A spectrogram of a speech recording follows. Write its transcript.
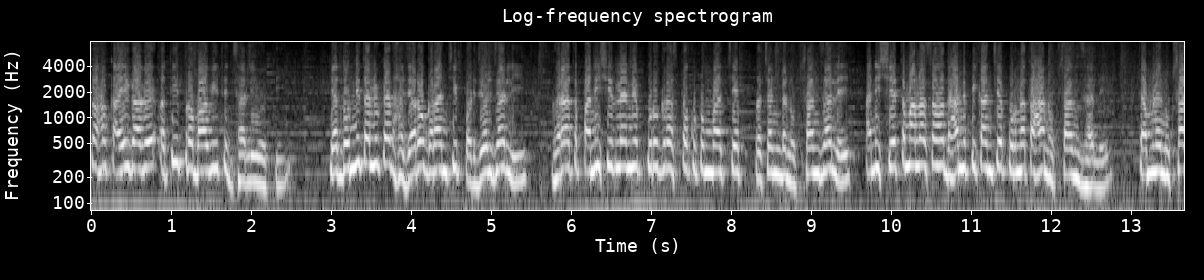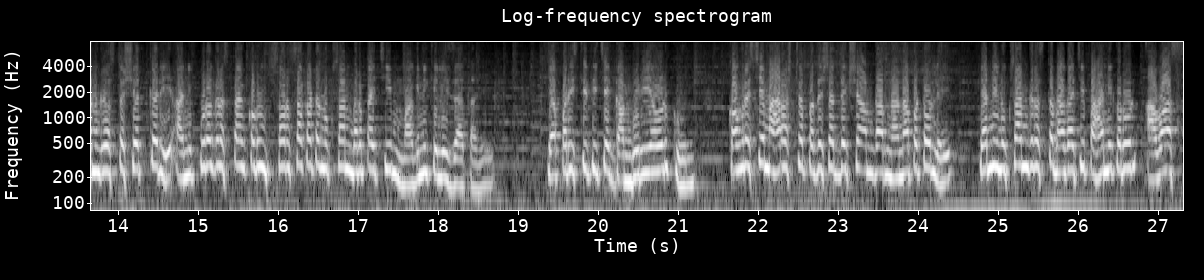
सह काही गावे अतिप्रभावित झाली होती. या दोन्ही तालुक्यात हजारो घरांची पडझड झाली. घरात पाणी शिरल्याने पूरग्रस्त कुटुंबाचे प्रचंड नुकसान झाले आणि शेतमालासह धान पिकांचे पूर्णतः नुकसान झाले. त्यामुळे नुकसानग्रस्त शेतकरी आणि पूरग्रस्तांकडून सरसकट नुकसान भरपाईची मागणी केली जात आहे. या परिस्थितीचे गांभीर्य ओळखून काँग्रेसचे महाराष्ट्र प्रदेशाध्यक्ष आमदार नाना पटोले यांनी नुकसानग्रस्त भागाची पाहणी करून आवास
